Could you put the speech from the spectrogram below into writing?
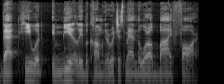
that he would immediately become the richest man in the world by far.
